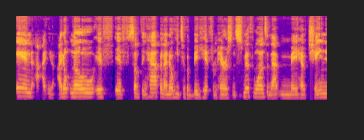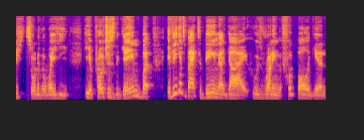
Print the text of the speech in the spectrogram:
And I, you know, I don't know if if something happened. I know he took a big hit from Harrison Smith once, and that may have changed sort of the way he he approaches the game. But if he gets back to being that guy who is running the football again,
